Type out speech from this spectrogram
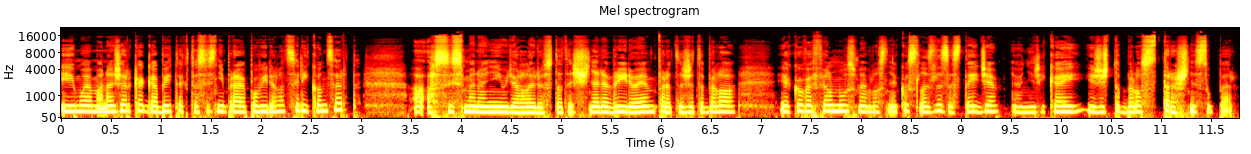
i moje manažerka Gabi, tak ta si s ní právě povídala celý koncert a asi jsme na ní udělali dostatečně dobrý dojem, protože to bylo jako ve filmu, jsme vlastně jako slezli ze stage a oni říkají, ježiš, to bylo strašně super super.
